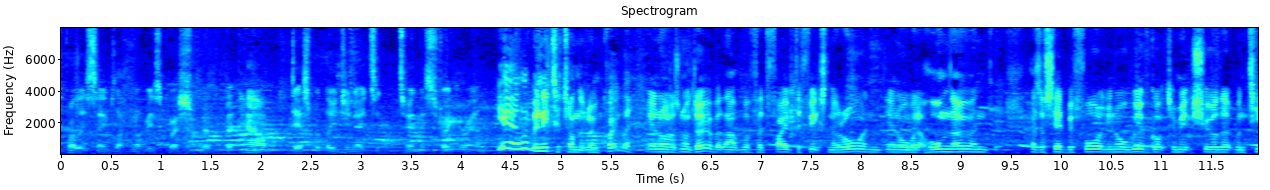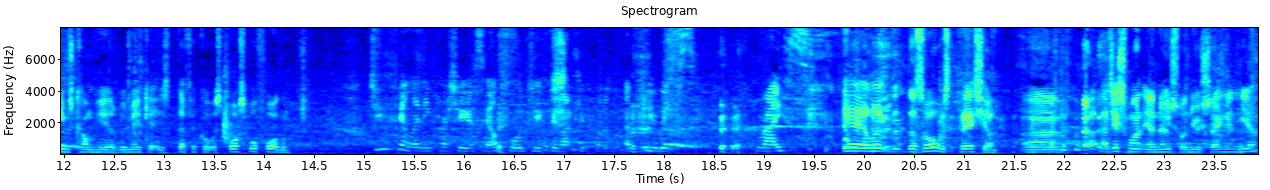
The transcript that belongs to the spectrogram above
it probably seems like an obvious question, but, but how desperately do you need to turn this streak around? Yeah, look, we need to turn it around quickly. You know, there's no doubt about that. We've had five defeats in a row, and you know we're at home now. And as I said before, you know we've got to make sure that when teams come here, we make it as difficult as possible for them. Do you feel any pressure yourself, or do you feel like you've got a, a few weeks grace? Yeah, look, there's always pressure. Um, I, I just want to announce our new signing here,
